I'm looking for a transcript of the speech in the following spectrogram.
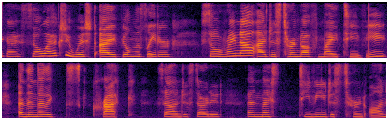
Hey guys, so I actually wished I filmed this later. So right now I just turned off my TV and then the like, crack sound just started and my TV just turned on,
